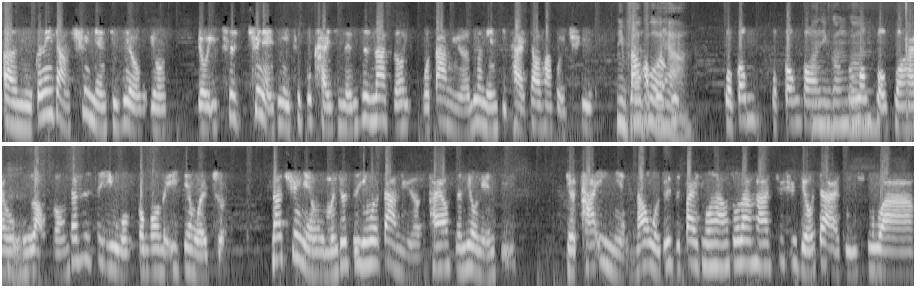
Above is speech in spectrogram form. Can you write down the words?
嗯，我跟你讲，去年其实有有。有一次，去年已经一次不开心的，就是那时候我大女儿六年级，她也叫她回去。你婆婆呀？我公我公公、公公婆婆还有我老公，但是是以我公公的意见为准。那去年我们就是因为大女儿她要升六年级，有差一年，然后我就一直拜托她说让她继续留下来读书啊，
